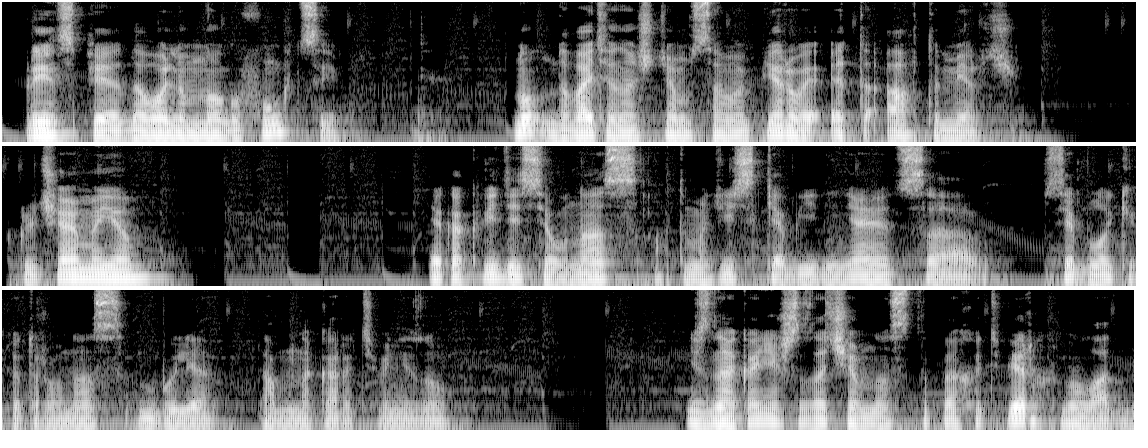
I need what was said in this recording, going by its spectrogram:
В принципе, довольно много функций. Ну, давайте начнем с самой первой. Это автомерч. Включаем ее. И как видите, у нас автоматически объединяются все блоки, которые у нас были там на карте внизу. Не знаю, конечно, зачем нас тпхать вверх, но ладно.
